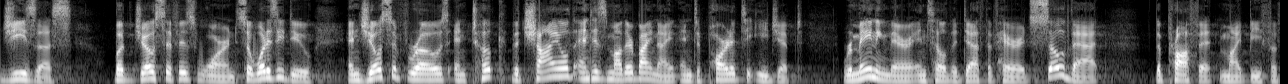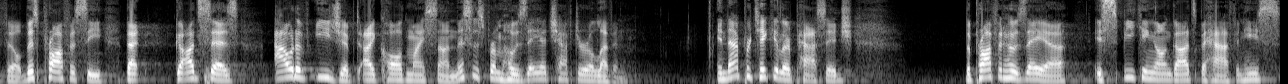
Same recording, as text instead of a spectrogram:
Jesus. But Joseph is warned. So what does he do? And Joseph rose and took the child and his mother by night and departed to Egypt, remaining there until the death of Herod, so that the prophet might be fulfilled. This prophecy that God says, Out of Egypt I called my son. This is from Hosea chapter 11. In that particular passage, the prophet Hosea is speaking on God's behalf, and he's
